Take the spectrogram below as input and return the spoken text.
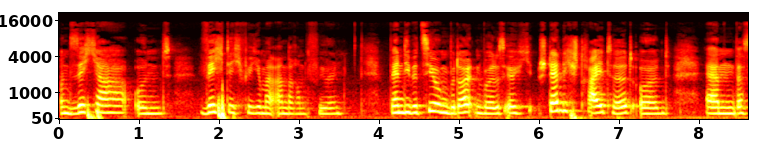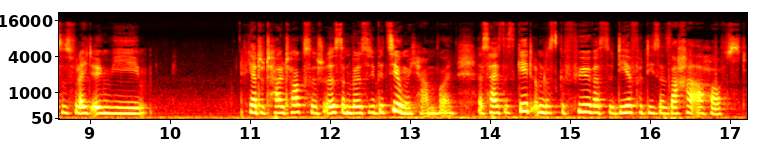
und sicher und wichtig für jemand anderen fühlen. Wenn die Beziehung bedeuten würde, dass ihr euch ständig streitet und ähm, dass es vielleicht irgendwie ja total toxisch ist, dann würdest du die Beziehung nicht haben wollen. Das heißt, es geht um das Gefühl, was du dir von dieser Sache erhoffst.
